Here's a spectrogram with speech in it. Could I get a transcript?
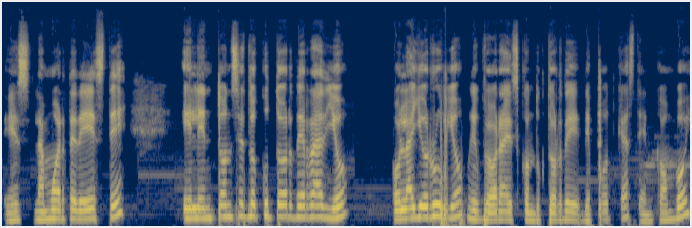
es la muerte de este, el entonces locutor de radio Olayo Rubio, ahora es conductor de, podcast en Convoy.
